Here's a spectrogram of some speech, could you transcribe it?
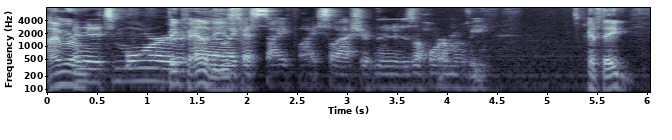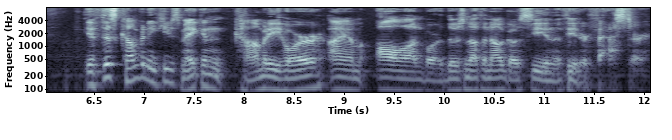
I'm and a, it's more big fan of uh, these. like a sci-fi slasher than it is a horror movie. if they if this company keeps making comedy horror, I am all on board. There's nothing I'll go see in the theater faster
